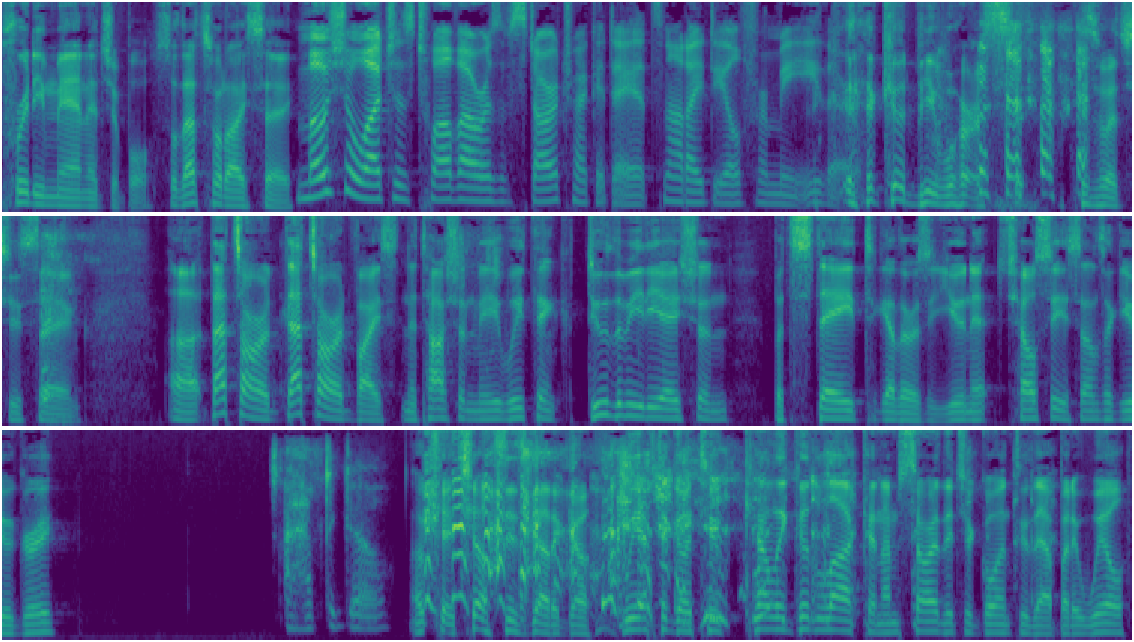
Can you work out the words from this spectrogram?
pretty manageable. So that's what I say. Moshe watches 12 hours of Star Trek a day. It's not ideal for me either. It could be worse, is what she's saying. Uh, that's our that's our advice, Natasha and me. We think do the mediation, but stay together as a unit. Chelsea, it sounds like you agree. I have to go. Okay, Chelsea's got to go. We have to go too. Kelly, good luck, and I'm sorry that you're going through that, but it will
